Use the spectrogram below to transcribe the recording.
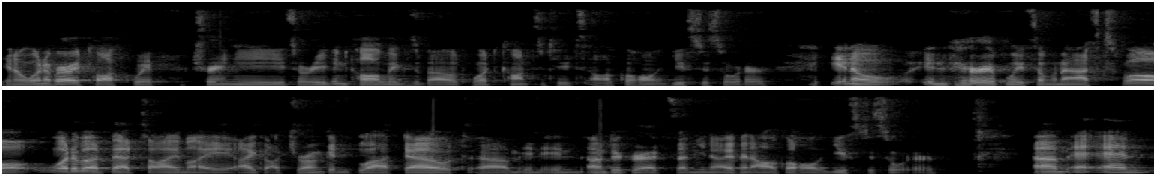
you know whenever i talk with trainees or even colleagues about what constitutes alcohol use disorder you know, invariably someone asks, well, what about that time I, I got drunk and blacked out um, in, in undergrad? I mean, I have an alcohol use disorder. Um, and,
